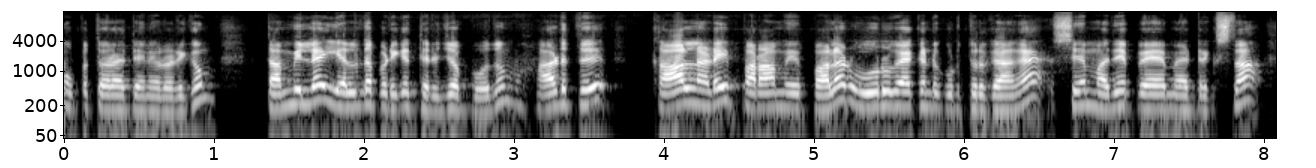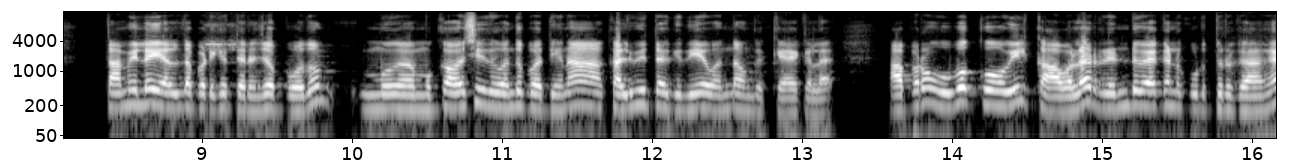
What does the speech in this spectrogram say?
முப்பத்தோராயிரத்தி ஐநூறு வரைக்கும் தமிழில் எழுத படிக்க தெரிஞ்சால் போதும். அடுத்து கால்நடை பராமரிப்பாளர் ஒரு வேக்கண்ட் கொடுத்துருக்காங்க. சேம் அதே பே மேட்ரிக்ஸ் தான். தமிழில் எழுத படிக்க தெரிஞ்சால் போதும். மு முக்கால்வாசி இது வந்து பார்த்தீங்கன்னா கல்வி தகுதியே வந்து அவங்க கேட்கல அப்புறம் உபகோவில் காவலர் ரெண்டு வேக்கண்ட் கொடுத்துருக்காங்க.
